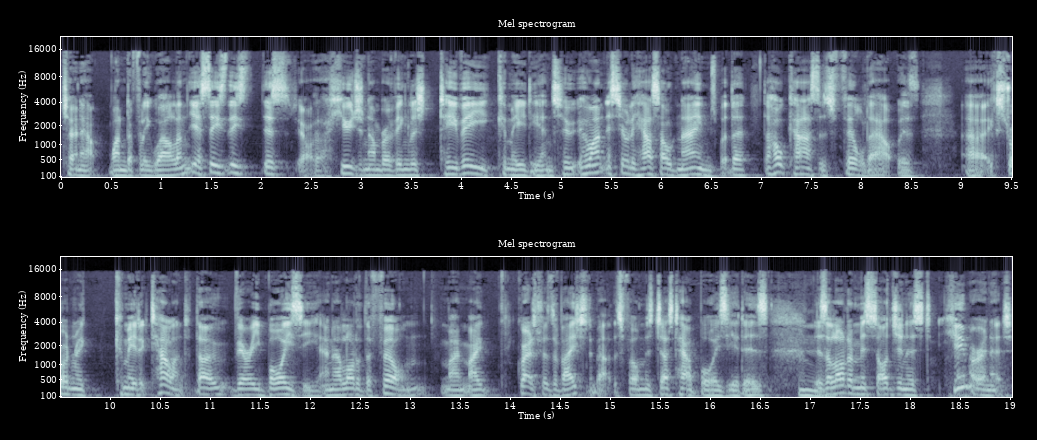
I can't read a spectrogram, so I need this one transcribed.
turn out wonderfully well. And yes, these, these, there's you know, a huge number of English TV comedians who, who aren't necessarily household names, but the, the whole cast is filled out with uh, extraordinary comedic talent, though very Boise. And a lot of the film, my, my greatest reservation about this film is just how Boise it is. Mm. There's a lot of misogynist humour in it,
